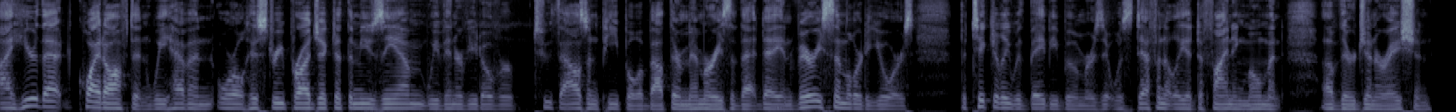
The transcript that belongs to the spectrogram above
I hear that quite often. We have an oral history project at the museum. We've interviewed over 2,000 people about their memories of that day, and very similar to yours, particularly with baby boomers, it was definitely a defining moment of their generation.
